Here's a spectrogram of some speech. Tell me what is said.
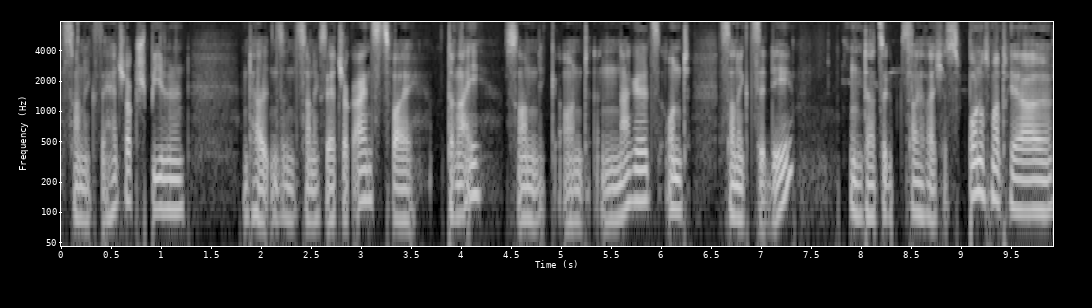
Sonic the Hedgehog Spielen. Enthalten sind Sonic Hedgehog 1, 2, 3, Sonic und Nuggets und Sonic CD. Und dazu gibt es zahlreiches Bonusmaterial,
